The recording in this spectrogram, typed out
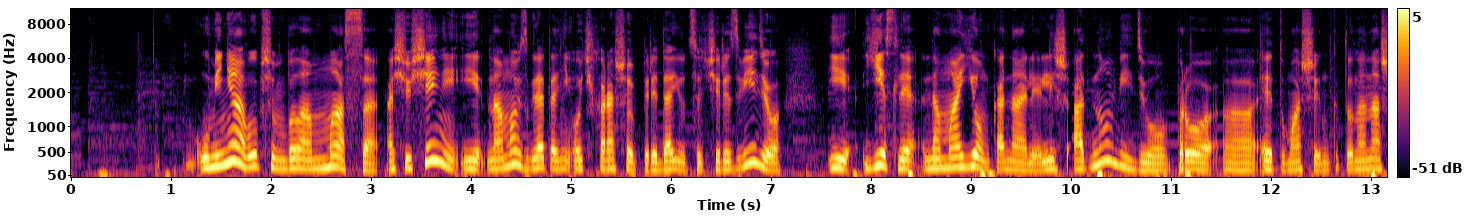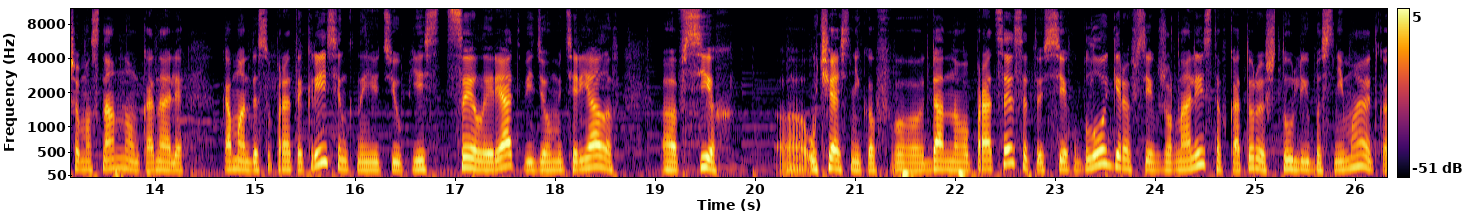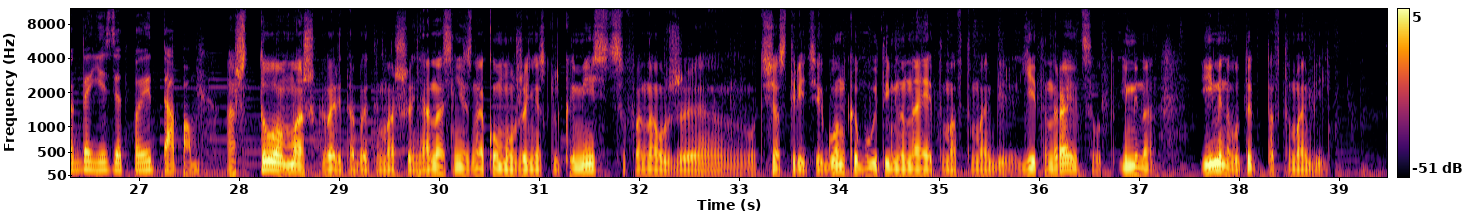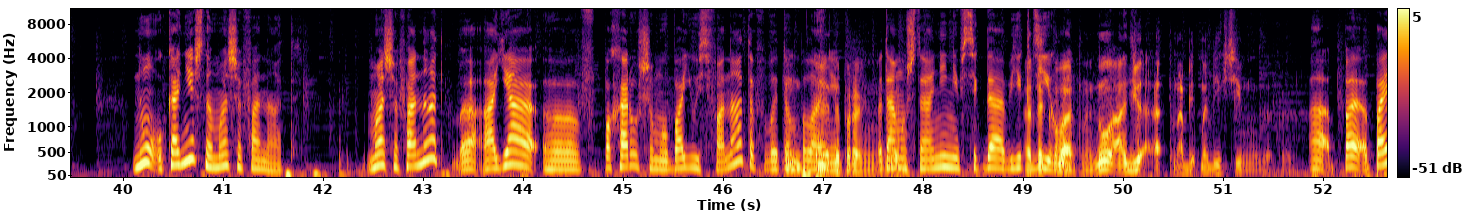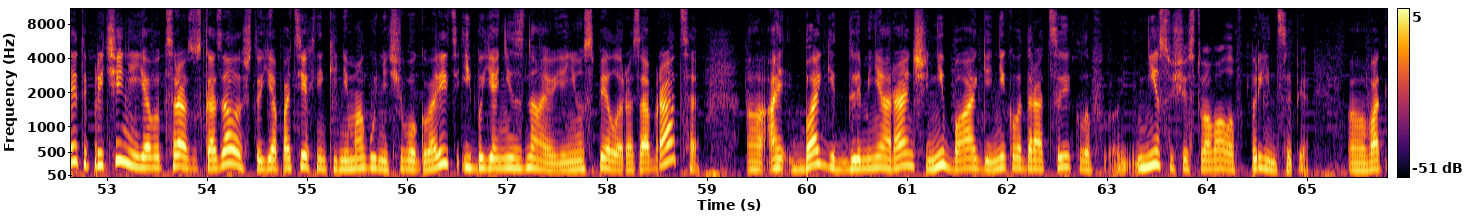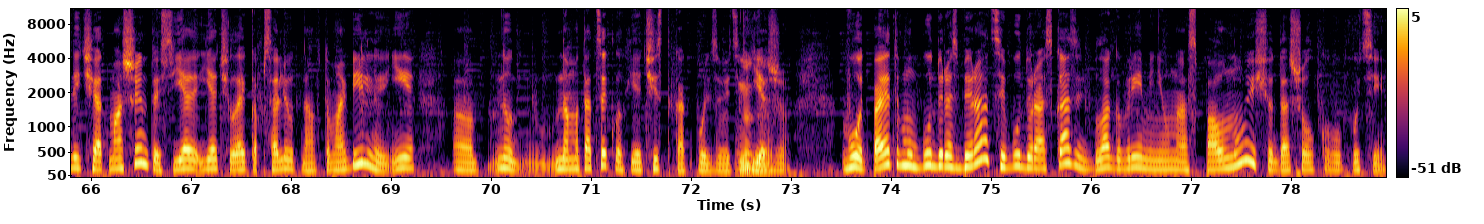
у меня, в общем, была масса ощущений, и, на мой взгляд, они очень хорошо передаются через видео. И если на моем канале лишь одно видео про э, эту машинку, то на нашем основном канале команды Супротек Racing на YouTube есть целый ряд видеоматериалов э, всех участников э, данного процесса, то есть всех блогеров, всех журналистов, которые что-либо снимают, когда ездят по этапам. А что Маша говорит об этой машине? Она с ней знакома уже несколько месяцев, она уже, вот сейчас третья гонка будет именно на этом автомобиле. Ей это нравится, вот именно, именно вот этот автомобиль? Ну, конечно, Маша фанат. Маша фанат, а я э, по-хорошему боюсь фанатов в этом плане. Это правильно. Потому да. что они не всегда объективны. Адекватно. Ну, а, объективно, да. А, по, по этой причине я вот сразу сказала, что я по технике не могу ничего говорить, ибо я не знаю, я не успела разобраться. А, а баги для меня раньше, ни баги, ни квадроциклов э, не существовало в принципе. А, в отличие от машин, то есть я, я человек абсолютно автомобильный, и а, ну, на мотоциклах я чисто как пользователь ну, езжу. Да. Вот, поэтому буду разбираться и буду рассказывать, благо времени у нас полно еще до шелкового пути.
